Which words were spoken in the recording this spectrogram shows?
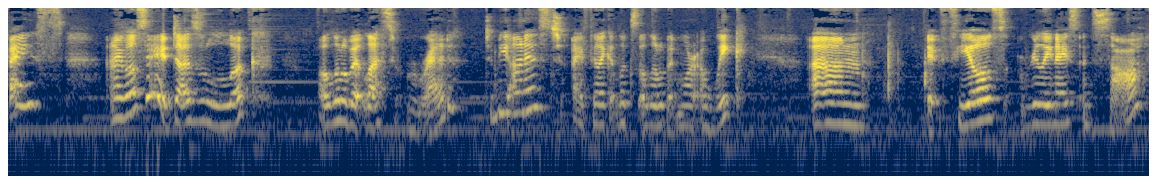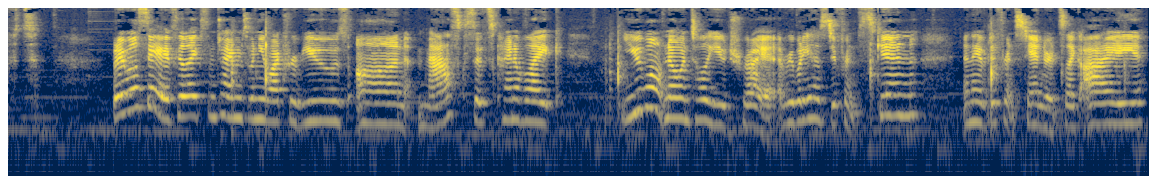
face. And I will say it does look a little bit less red, to be honest. I feel like it looks a little bit more awake. Um, it feels really nice and soft. But I will say, I feel like sometimes when you watch reviews on masks, it's kind of like, you won't know until you try it. Everybody has different skin and they have different standards. Like I,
